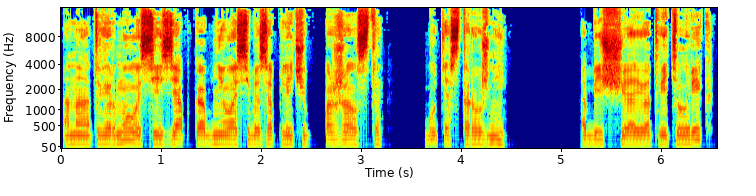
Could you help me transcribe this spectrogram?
Она отвернулась и зябко обняла себя за плечи. «Пожалуйста, будь осторожней». «Обещаю», — ответил Рик,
